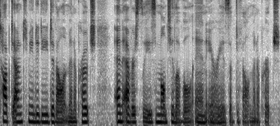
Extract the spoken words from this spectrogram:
top down community development approach, and Eversley's multi level and areas of development approach.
